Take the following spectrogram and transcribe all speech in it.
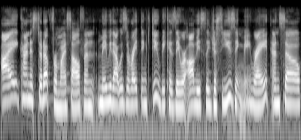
I kind of stood up for myself, and maybe that was the right thing to do because they were obviously just using me, right? And so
